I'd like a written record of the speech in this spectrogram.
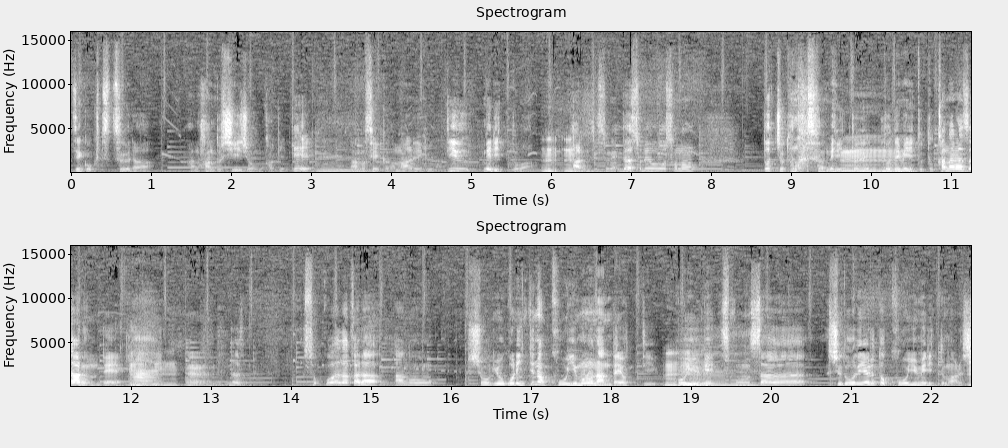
全国津々浦あの半年以上もかけて、あの成果が回れるっていうメリットはあるんですよね。だからそれをそのどっちを取るかそのメリットとデメリットと必ずあるんで、はい。うん、そこはだからあの商業五輪っていうのはこういうものなんだよっていう、こういうスポンサー主導でやるとこういうメリットもあるし、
